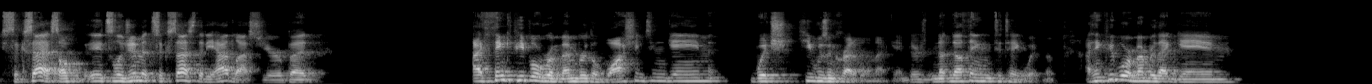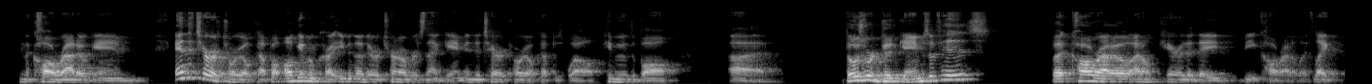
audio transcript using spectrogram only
success. It's legitimate success that he had last year, but I think people remember the Washington game which he was incredible in that game. There's no, nothing to take away from him. I think people remember that game in the Colorado game and the Territorial Cup. I'll, I'll, give him credit, even though there were turnovers in that game in the Territorial Cup as well. He moved the ball. Uh, those were good games of his, but Colorado, I don't care that they beat Colorado. Like, like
